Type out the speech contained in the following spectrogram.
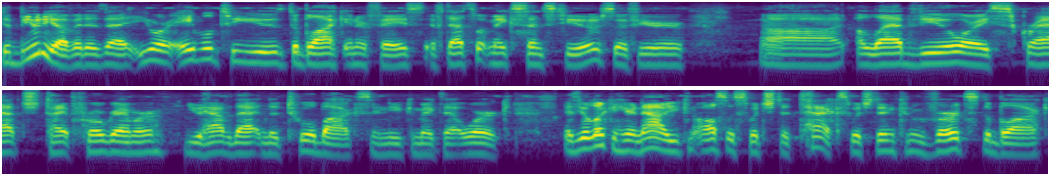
The beauty of it is that you are able to use the block interface if that's what makes sense to you. So if you're uh, a LabVIEW or a Scratch type programmer, you have that in the toolbox and you can make that work. As you're looking here now, you can also switch to text, which then converts the block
